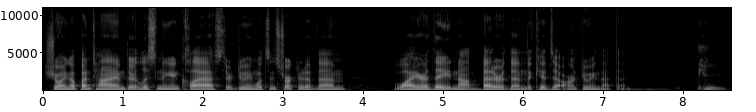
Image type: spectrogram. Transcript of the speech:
showing up on time, they're listening in class, they're doing what's instructed of them why are they not better than the kids that aren't doing that then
